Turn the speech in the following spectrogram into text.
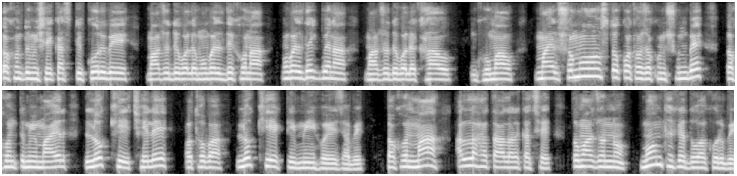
তখন তুমি সেই কাজটি করবে। মা যদি বলে, মোবাইল দেখো না, মোবাইল দেখবে না। মা যদি বলে, খাও, ঘুমাও। মায়ের সমস্ত কথা যখন শুনবে, তখন তুমি মায়ের লক্ষ্মী ছেলে অথবা লক্ষ্মী একটি মেয়ে হয়ে যাবে। তখন মা আল্লাহ তাআলার কাছে তোমার জন্য মন থেকে দোয়া করবে।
